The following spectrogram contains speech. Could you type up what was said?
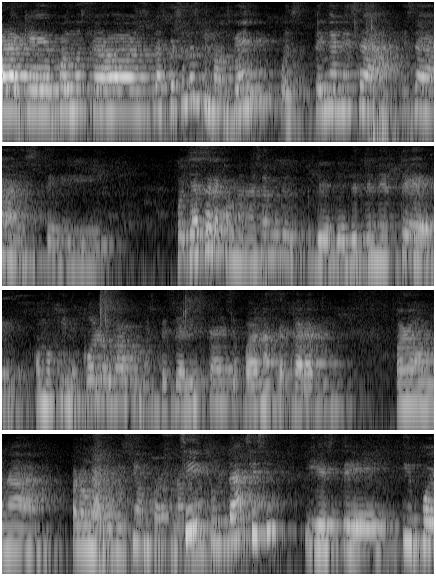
para que pues nuestras las personas que nos ven pues tengan esa esa este pues ya esa recomendación de, de, de, tenerte como ginecóloga como especialista y se puedan acercar a ti para una para una revisión para una ¿Sí? consulta sí sí y este y pues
